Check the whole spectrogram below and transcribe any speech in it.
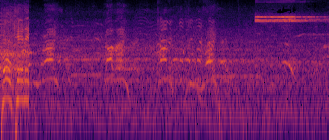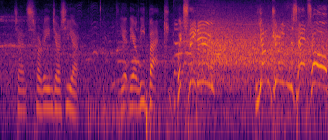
Paul Kenny. Chance for Rangers here to get their lead back, which they do! Young Coombs heads home!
